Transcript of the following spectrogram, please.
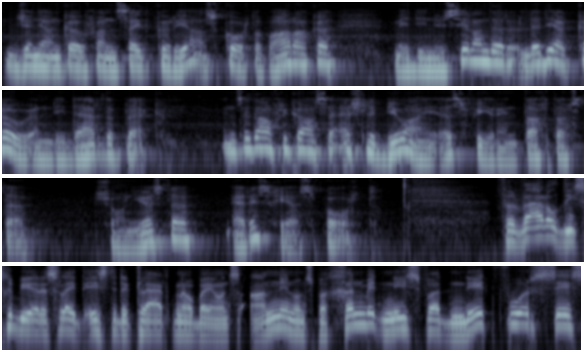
Jin Young-ko van Suid-Korea skort op haar hakke met die Nieu-Seelander Lydia Ko in die derde plek. In Suid-Afrika se Ashley Buy is 84ste. Shaun Schuster, RSG Sport. Vir wêreldnuus gebeure sluit Estie de Klerk nou by ons aan en ons begin met nuus wat net voor 6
